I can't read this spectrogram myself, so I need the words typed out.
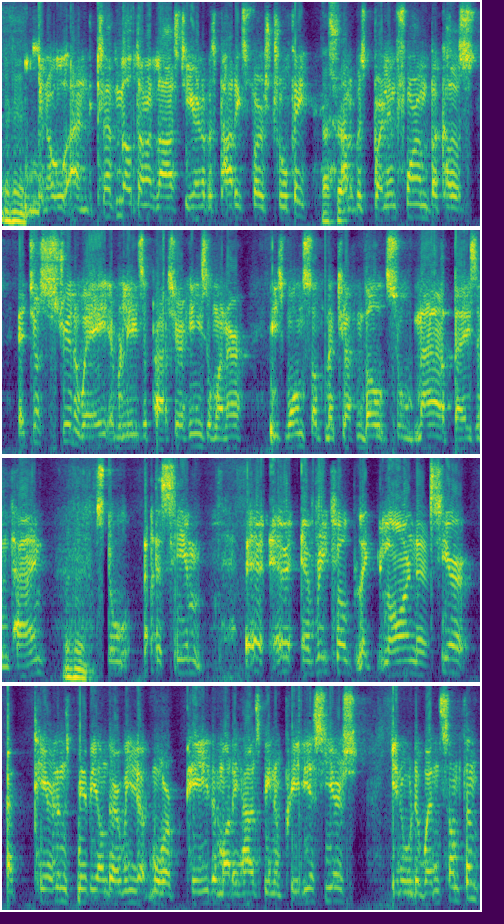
You know, and Cliftonville done it last year, and it was Paddy's first trophy, That's right. and it was brilliant for him because it just straight away it relieves the pressure. He's a winner. He's won something at Cliftonville, so now it buys him time. So at the same, every club like Larne this year maybe under a wee bit more pay than what he has been in previous years. You know, to win something,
